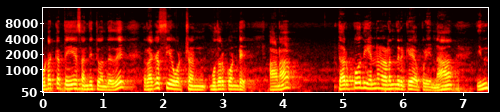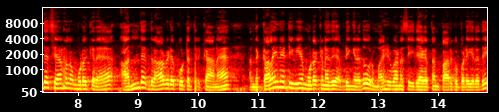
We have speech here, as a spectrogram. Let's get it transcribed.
முடக்கத்தையே சந்தித்து வந்தது. ரகசிய ஒற்றன் முதற்கொண்டு. ஆனால் தற்போது என்ன நடந்திருக்கு அப்படின்னா இந்த சேனலை முடக்கிற அந்த திராவிட கூட்டத்திற்கான அந்த கலைஞர் டிவியை முடக்கினது அப்படிங்கிறது ஒரு மகிழ்வான செய்தியாகத்தான் பார்க்கப்படுகிறது.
